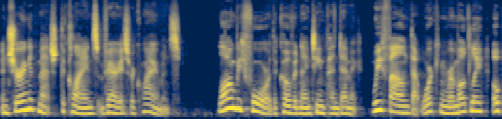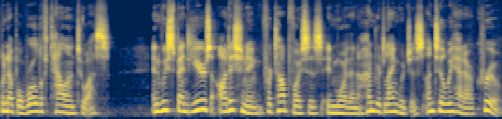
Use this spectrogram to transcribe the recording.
ensuring it matched the client's various requirements. Long before the COVID 19 pandemic, we found that working remotely opened up a world of talent to us and we spent years auditioning for top voices in more than 100 languages until we had our crew.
